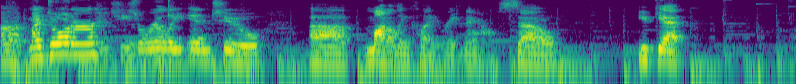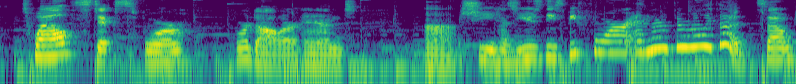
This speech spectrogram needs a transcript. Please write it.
Uh, my daughter, she's really into uh, modeling clay right now, so you get 12 sticks for for a dollar, and uh, she has used these before, and they're they're really good. So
